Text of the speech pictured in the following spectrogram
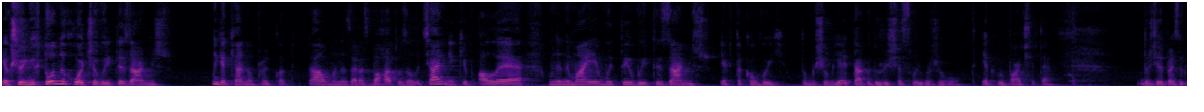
Якщо ніхто не хоче вийти заміж, Ну, як я, наприклад, да, у мене зараз багато залицяльників, але у мене немає мети вийти заміж як таковий, тому що я і так дуже щасливо живу, як ви бачите. До речі, я працюю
